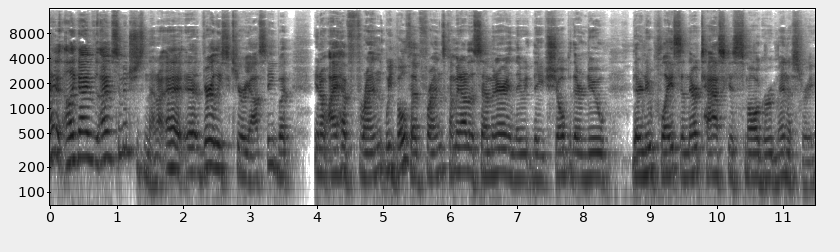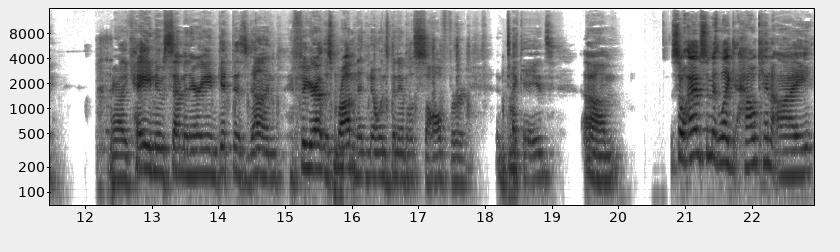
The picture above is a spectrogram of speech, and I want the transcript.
I, like I have, I have some interest in that I, at very least curiosity but you know i have friends we both have friends coming out of the seminary and they they show up at their new their new place and their task is small group ministry. They're like, hey, new seminarian, get this done. Figure out this hmm. problem that no one's been able to solve for mm-hmm. decades. Um, so I have some like, how can I,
